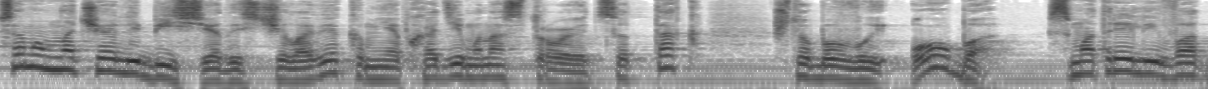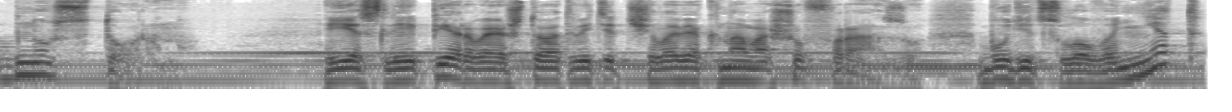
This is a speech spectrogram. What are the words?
В самом начале беседы с человеком необходимо настроиться так, чтобы вы оба смотрели в одну сторону. Если первое, что ответит человек на вашу фразу, будет слово «нет»,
